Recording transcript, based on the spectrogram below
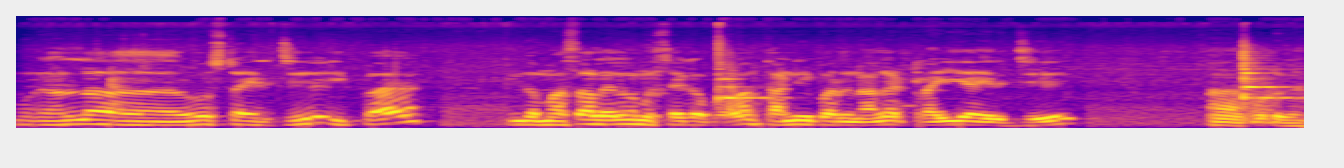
நமக்கு நல்லா ரோஸ்ட் ஆயிடுச்சு இப்போ இந்த மசாலையெல்லாம் நம்ம சேர்க்க போகிறோம் தண்ணி பாருங்கள் நல்லா ட்ரை ஆயிடுச்சு ஆ போட்டுங்க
